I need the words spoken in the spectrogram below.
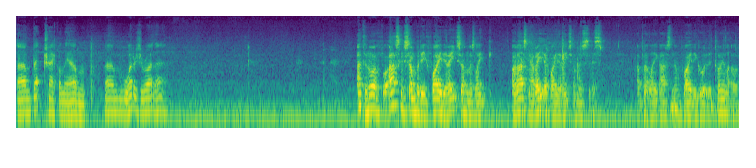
um, that track on the album, um, why did you write that? I don't know. If asking somebody why they write something is like, or asking a writer why they write something is, is a bit like asking them why they go to the toilet or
